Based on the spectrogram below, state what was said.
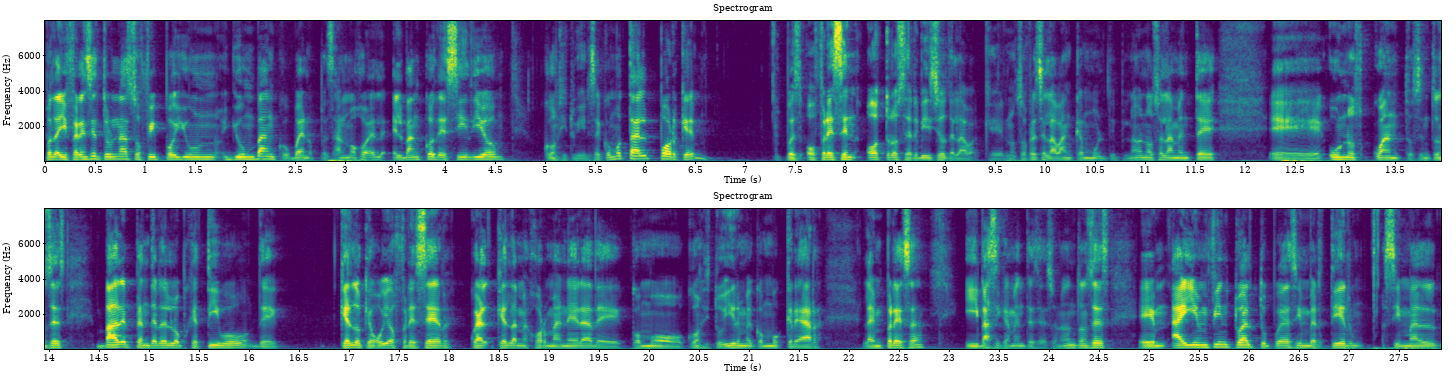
pues la diferencia entre una Sofipo y un, y un banco. Bueno, pues a lo mejor el, banco decidió constituirse como tal porque pues ofrecen otros servicios que nos ofrece la banca múltiple, ¿no? No solamente eh, unos cuantos. Entonces va a depender del objetivo, de qué es lo que voy a ofrecer, cuál, qué es la mejor manera de cómo constituirme, cómo crear la empresa. Y básicamente es eso, ¿no? Entonces, em, ahí en Fintual tú puedes invertir, si mal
